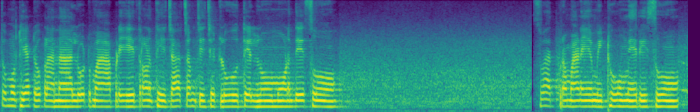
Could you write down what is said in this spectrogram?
તો મુઠિયા ઢોકળાના લોટમાં આપણે ત્રણથી ચાર ચમચી જેટલું તેલનું મોણ દેશું. સ્વાદ પ્રમાણે મીઠું ઉમેરીશું.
